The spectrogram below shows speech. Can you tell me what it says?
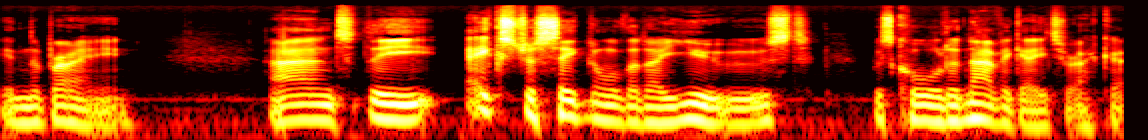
in the brain. And the extra signal that I used was called a navigator echo.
